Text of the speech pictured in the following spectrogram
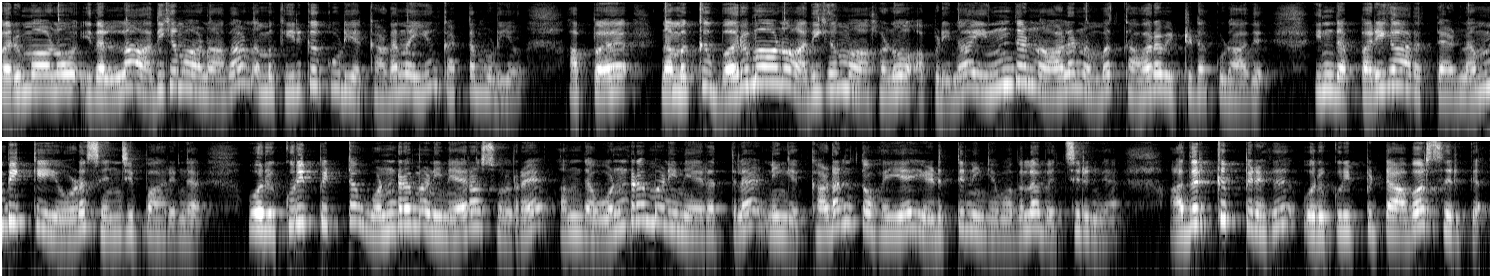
வருமானம் இதெல்லாம் அதிகமானால் தான் நமக்கு இருக்கக்கூடிய கடனையும் கட்ட முடியும். அப்போ நமக்கு வருமானம் அதிகமாகணும் அப்படின்னா இந்த நாளை நம்ம தவற விட்டுடக்கூடாது. இந்த பரிகாரத்தை நம்பிக்கையோடு செஞ்சு பாருங்க. ஒரு குறிப்பிட்ட ஒன்றரை மணி நேரம் சொல்கிறேன் அந்த ஒன்றரை மணி நேரத்தில் நீங்கள் கடன் தொகையை எடுத்து நீங்கள் முதல்ல வச்சிருங்க. அதற்கு பிறகு ஒரு குறிப்பிட்ட அவர்ஸ் இருக்குது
